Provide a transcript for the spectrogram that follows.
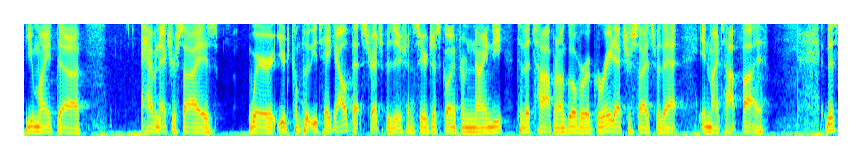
you might uh, have an exercise where you'd completely take out that stretch position. So you're just going from 90 to the top. And I'll go over a great exercise for that in my top five. This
